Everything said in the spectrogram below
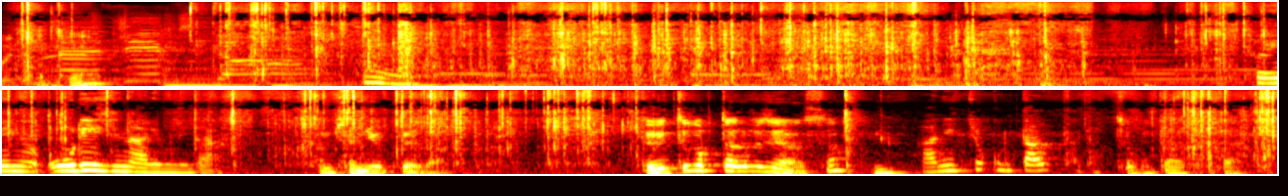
어떻게? 응. 저희는 오리지널입니다 3,600원. 되게 뜨겁다 그러지 않았어? 아니 조금 따뜻하다 조금 따뜻하다.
